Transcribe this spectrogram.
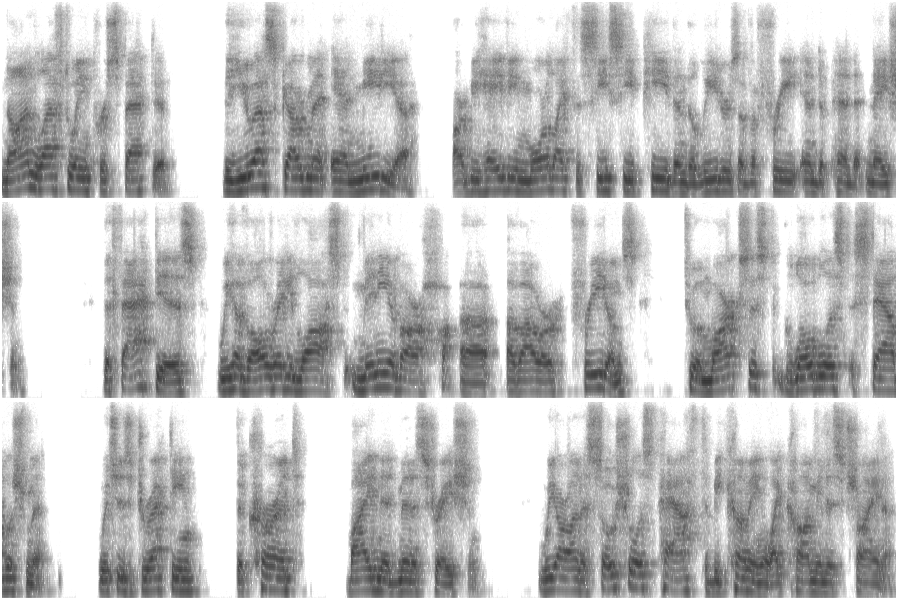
non left wing perspective, the US government and media are behaving more like the CCP than the leaders of a free, independent nation. The fact is, we have already lost many of our, uh, of our freedoms to a Marxist globalist establishment, which is directing the current Biden administration. We are on a socialist path to becoming like communist China.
